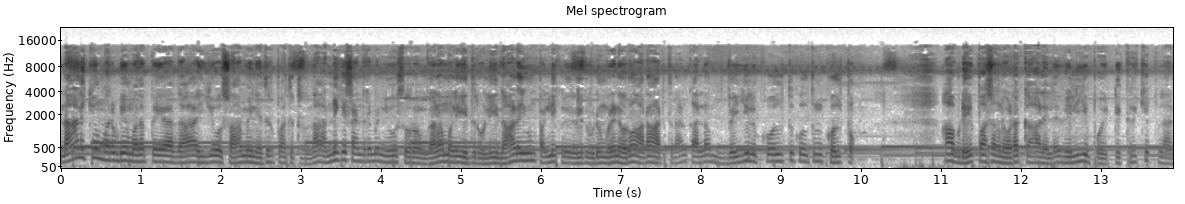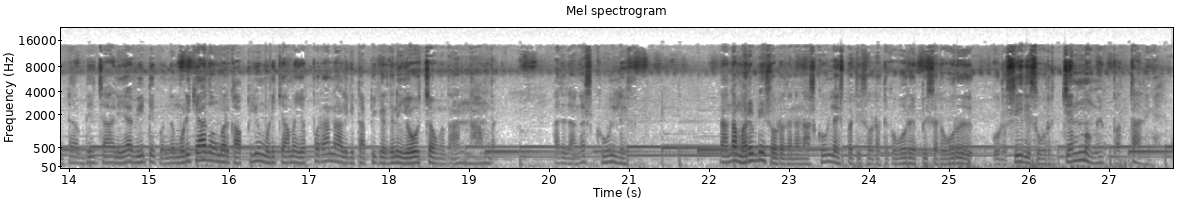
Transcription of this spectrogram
நாளைக்கும் மறுபடியும் மழை பெய்யாதா? ஐயோ சாமின்னு எதிர்பார்த்துட்டு இருந்தா. அன்னைக்கு சாயந்தரமே நியூஸ் வரும். கனமழை எதிரொலி. நாளையும் பள்ளி கல்லூரிகளுக்கு விடுமுறைன்னு வரும். ஆனால் அடுத்த நாள் காலைல வெயில் கொளுத்து கொளுத்துன்னு கொளுத்தும். அப்படியே பசங்களோட காலையில் வெளியே போயிட்டு கிரிக்கெட் விளாண்டுட்டு அப்படியே ஜாலியாக வீட்டுக்கு வந்து முடிக்காத ஹோம்ஒர்க் அப்பயும் முடிக்காமல் எப்படா நாளைக்கு தப்பிக்கிறதுன்னு யோசிச்சவங்க தான் நாம். அதுதாங்க ஸ்கூல் லைஃப் நான் தான் மறுபடியும் சொல்கிறது என்ன? நான் ஸ்கூல் லைஃப் பற்றி சொல்கிறதுக்கு ஒரு எபிசோடு ஒரு ஒரு சீரீஸ் ஒரு ஜென்மமே பத்தாதுங்க.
